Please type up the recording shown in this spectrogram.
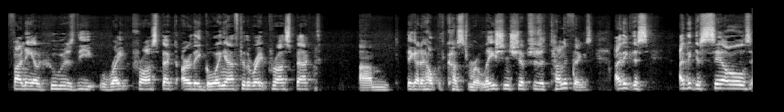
finding out who is the right prospect. Are they going after the right prospect? Um, they got to help with customer relationships. There's a ton of things. I think this. I think the sales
